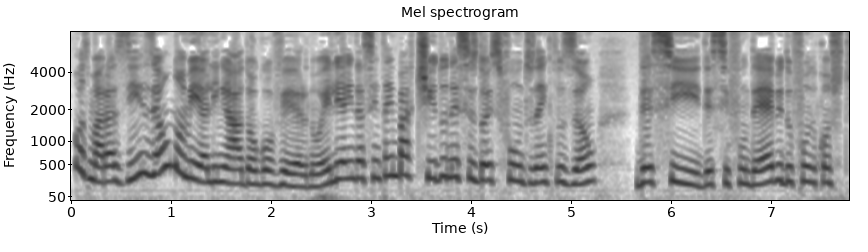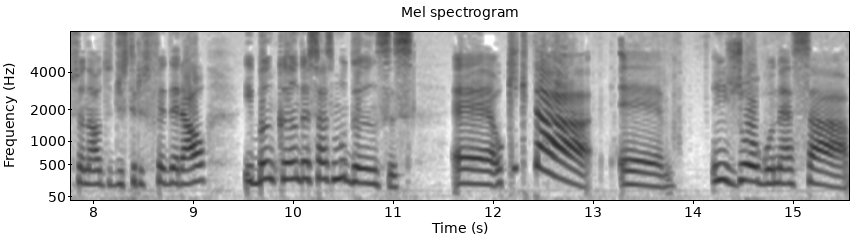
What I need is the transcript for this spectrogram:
Osmar Aziz é um nome alinhado ao governo. Ele ainda assim está embatido nesses dois fundos, na inclusão desse, desse Fundeb, do Fundo Constitucional do Distrito Federal e bancando essas mudanças. É, o que está é, em jogo nessa,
